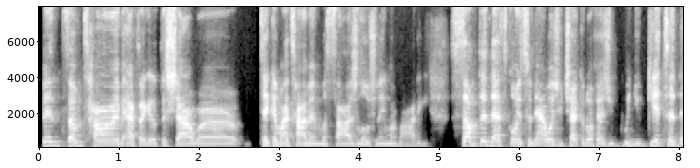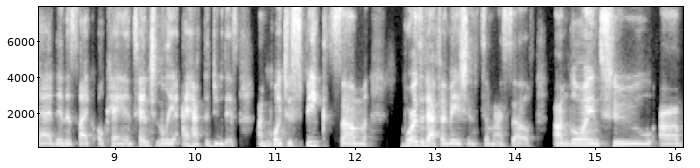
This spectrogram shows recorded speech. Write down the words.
spend some time after I get up the shower, taking my time and massage lotioning my body. Something that's going to now, as you check it off, as you when you get to that, then it's like, okay, intentionally, I have to do this. I'm going to speak some words of affirmations to myself. I'm going to um,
